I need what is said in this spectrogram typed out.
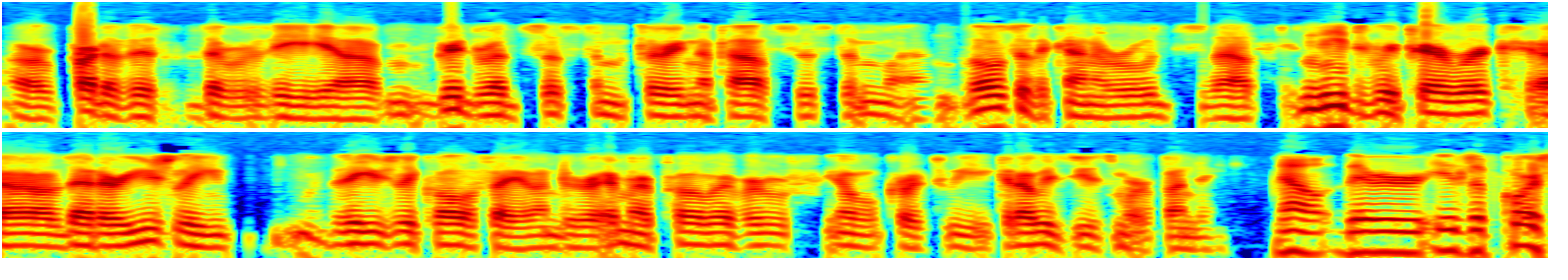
are part of the the, the um, grid road system, clearing the path system. And those are the kind of roads that need repair work uh, that are usually they usually qualify under MRP. However, you know, of course, we could always use more funding. Now, there is, of course,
